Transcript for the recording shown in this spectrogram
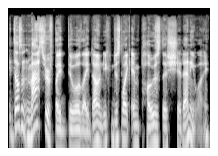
it doesn't matter if they do or they don't. You can just like impose this shit anyway.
